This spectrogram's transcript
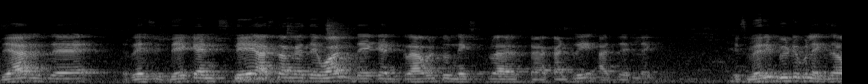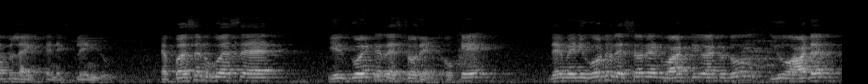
They are the they can stay as long as they want. They can travel to next uh, country as they like. It's very beautiful example I can explain you. A person who has a is going to restaurant, okay? Then when you go to restaurant, what you have to do? You order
